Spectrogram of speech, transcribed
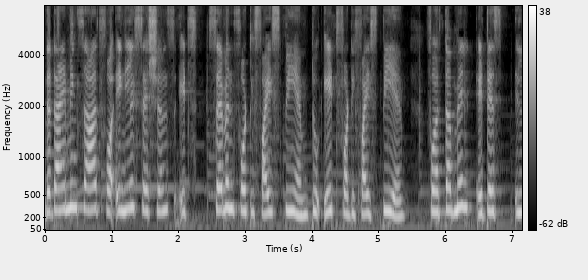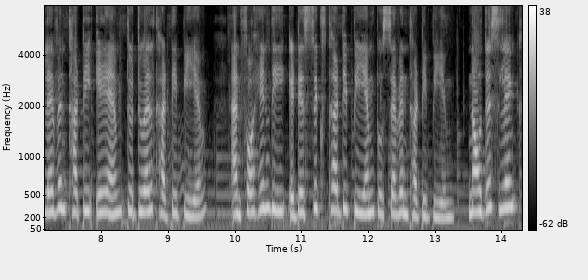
The timings are for English sessions it's 7:45 pm to 8:45 pm. For Tamil it is 11:30 am to 12:30 pm and for Hindi it is 6:30 pm to 7:30 pm. Now this link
